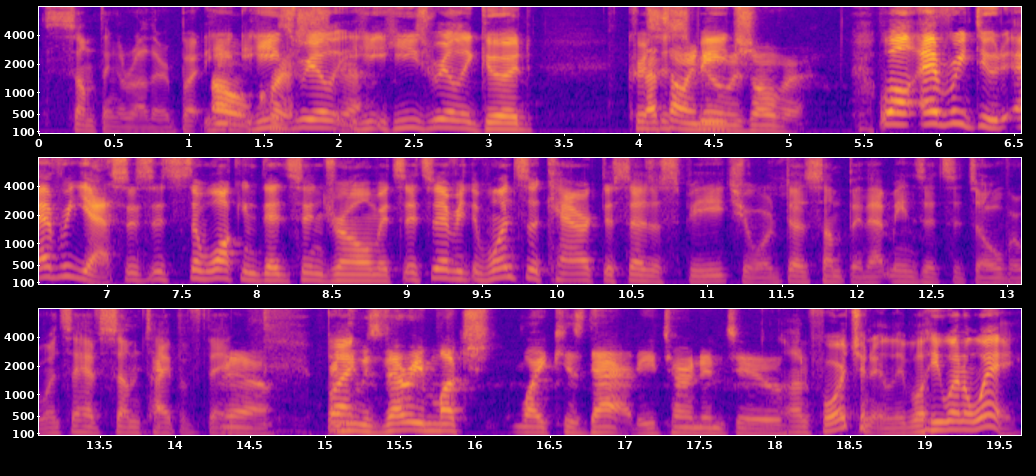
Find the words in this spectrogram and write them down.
something or other. But he, Oh, he's Chris, really yeah. he, he's really good. Chris's that's how I speech. knew it was over. Well, every dude, every yes, it's it's the Walking Dead syndrome. It's it's every once a character says a speech or does something, that means it's it's over. Once they have some type of thing. Yeah, But- and he was very much like his dad. He turned into Unfortunately, well, he went away.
